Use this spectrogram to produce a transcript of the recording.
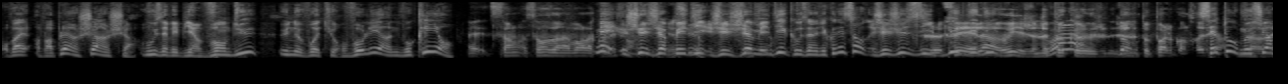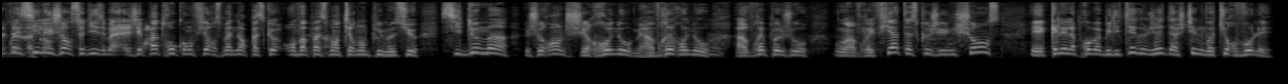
on va, on va appeler un chat un chat, vous avez bien vendu une voiture volée à un de vos clients? Sans, sans en avoir la Mais connaissance. j'ai jamais Bien dit, j'ai jamais sûr. dit que vous en aviez connaissance. J'ai juste dit Le Big fait est Daddy. là, oui, je ne Voilà. peux que, je, je Donc, ne peux pas le contredire. C'est tout, monsieur. Après, si les gens se disent, bah, j'ai pas trop confiance maintenant, parce que on va pas se mentir non plus, monsieur. Si demain je rentre chez Renault, mais un vrai Renault, un vrai Peugeot ou un vrai Fiat, est-ce que j'ai une chance Et quelle est la probabilité que j'ai d'acheter une voiture volée?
